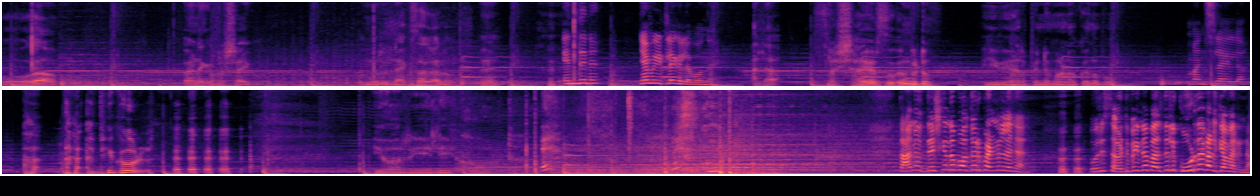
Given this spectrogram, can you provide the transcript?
പോകാം. വേണമെങ്കിൽ ഫ്രഷ് ആയിക്കോ. ഒന്ന് റിലാക്സ് ആകാലോ. ഏ? എന്തിന്? ഞാൻ വീട്ടിലേക്കല്ല പോകുന്നേ? അല്ല ഫ്രഷ് ആയ ഒരു സുഖം കിട്ടും. ഈ വിയർപ്പിന്റെ മണമൊക്കെ ഒന്ന് പോകും മനസ്സിലായില്ല. Be cool. Really hot. താൻ ഉദ്ദേശിക്കുന്ന പോലത്തെ ഒരു പെണ്ണല്ല ഞാൻ. ഒരു സർട്ടിഫിക്കറ്റിന്റെ ബലത്തിൽ കൂടുതൽ കളിക്കാൻ വരണ്ട.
